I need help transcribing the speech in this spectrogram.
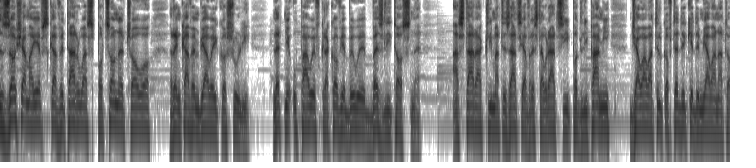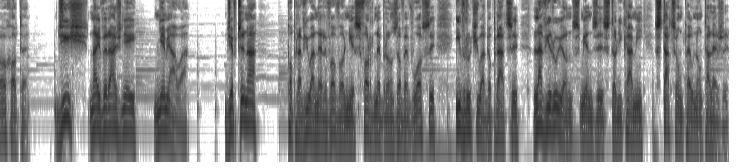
Zosia Majewska wytarła spocone czoło rękawem białej koszuli. Letnie upały w Krakowie były bezlitosne, a stara klimatyzacja w restauracji pod lipami działała tylko wtedy, kiedy miała na to ochotę. Dziś najwyraźniej nie miała. Dziewczyna poprawiła nerwowo niesforne brązowe włosy i wróciła do pracy, lawirując między stolikami z tacą pełną talerzy.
